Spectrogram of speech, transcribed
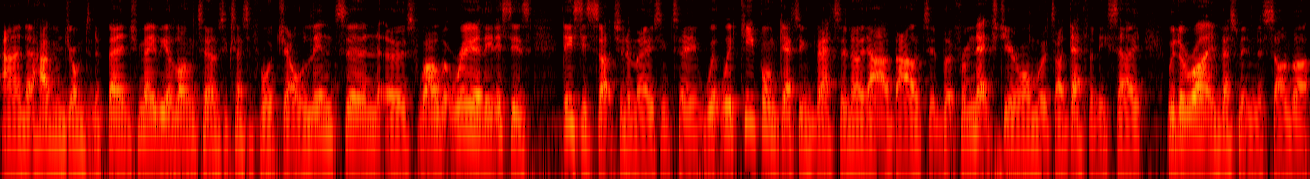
and have him jump to the bench. Maybe a long-term successor for Joelinton as well. But really, this is this is such an amazing team. We, would keep on getting better, no doubt about it. But from next year onwards, I definitely say with the right investment in the summer,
